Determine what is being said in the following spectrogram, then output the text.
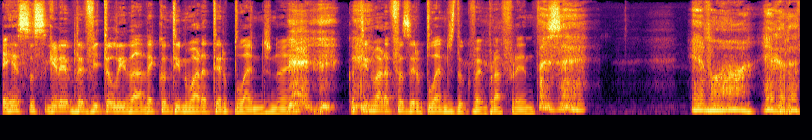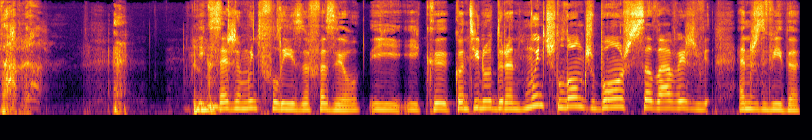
é esse o segredo da vitalidade, é continuar a ter planos, não é? continuar a fazer planos do que vem para a frente. Pois é. É bom, é agradável. E que seja muito feliz a fazê-lo e, e que continue durante muitos longos, bons, saudáveis anos de vida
